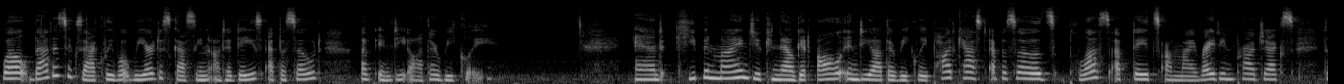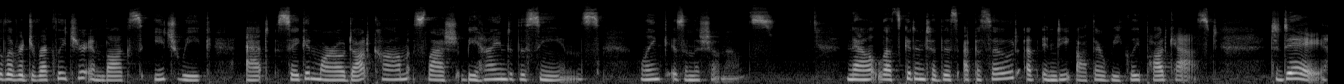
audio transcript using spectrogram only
Well, that is exactly what we are discussing on today's episode of Indie Author Weekly. And keep in mind, you can now get all Indie Author Weekly podcast episodes plus updates on my writing projects delivered directly to your inbox each week at saganmorrow.com slash behind the scenes. Link is in the show notes. Now, let's get into this episode of Indie Author Weekly podcast. Today,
